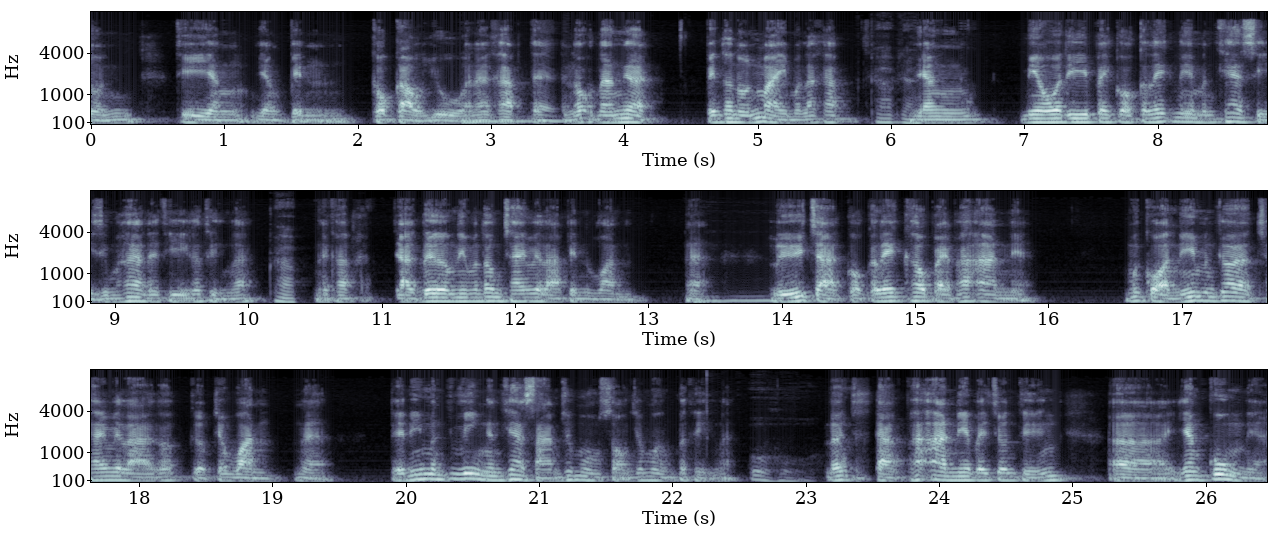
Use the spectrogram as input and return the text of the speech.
นนที่ยังยังเป็นเก่าๆอยู่นะครับ แต่นอกนั้นเนี่ยเป็นถนนใหม่หมดแล้วครับครับอาจารย์อย่าง เมียวดีไปเกาะกะเล็กเนี่ยมันแค่ 45 นาทีก็ถึงแล้วครับนะครับ จากเดิมนี่มันต้องใช้เวลาเป็นวันอืนะมหรือจากเกาะกะเล็กเข้าไปพระอานเนี่ย เมื่อก่อนนี้มันก็ใช้เวลาก็เกือบจะวันนะเดี๋ยวนี้มันวิ่งกันแค่สามชั่วโมงสองชั่วโมงก็ถึงแล้วโอ้โหแล้วจากพระอานเนี่ยไปจนถึงเอ่อย่างกุ้งเนี่ย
